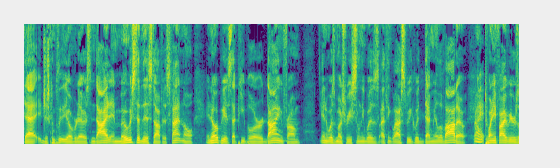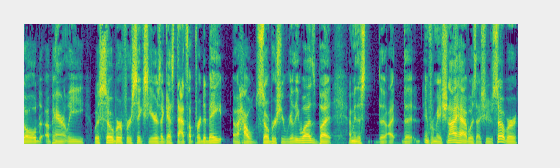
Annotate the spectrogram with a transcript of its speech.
that just completely overdosed and died. And most of this stuff is fentanyl and opiates that people are dying from. And it was most recently was I think last week with Demi Lovato, Right. 25 years old, apparently was sober for six years. I guess that's up for debate how sober she really was. But I mean, this, the I, the information I have was that she was sober,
